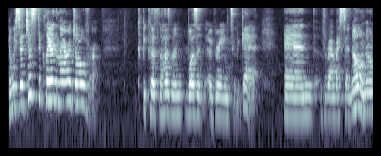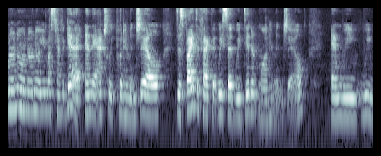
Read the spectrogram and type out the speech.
And we said, just declare the marriage over because the husband wasn't agreeing to the get. And the rabbi said, no, no, no, no, no, no, you must have a get. And they actually put him in jail, despite the fact that we said we didn't want him in jail and we, we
